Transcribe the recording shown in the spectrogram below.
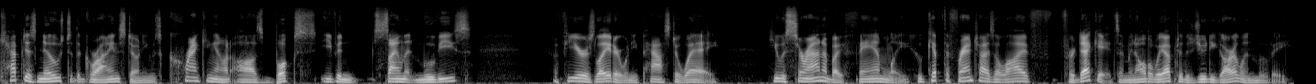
kept his nose to the grindstone. He was cranking out Oz books, even silent movies. A few years later, when he passed away, he was surrounded by family who kept the franchise alive for decades. I mean, all the way up to the Judy Garland movie.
